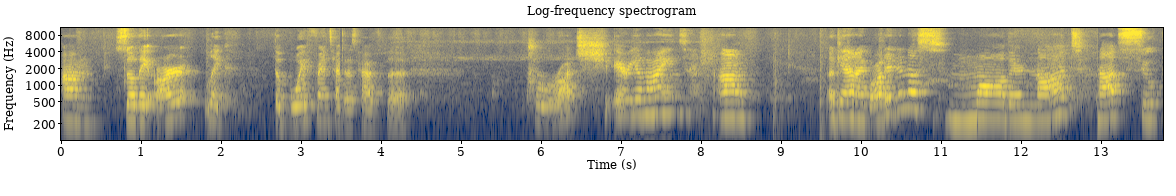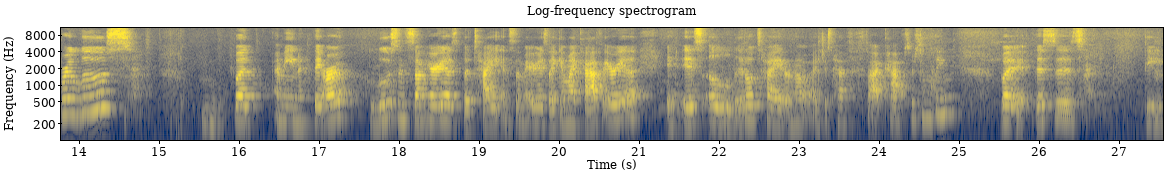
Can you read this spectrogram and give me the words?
Um, so they are like, the boyfriend type does have the crotch area lines. Um, Again, I bought it in a small. They're not, not super loose, but I mean, they are loose in some areas, but tight in some areas. Like in my calf area, it is a little tight. I don't know if I just have fat calves or something. But this is the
